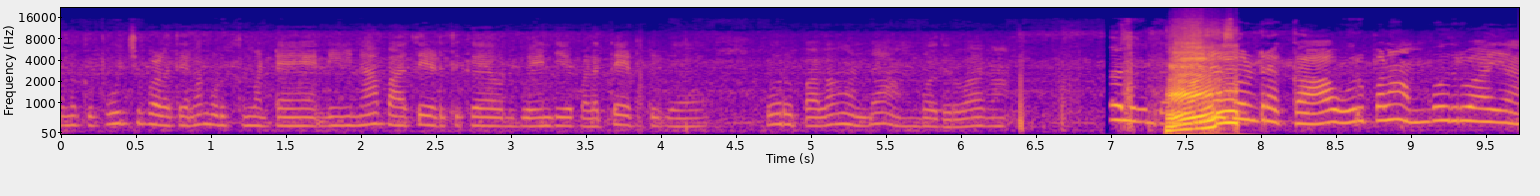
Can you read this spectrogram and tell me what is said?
உனக்கு பூச்சி பழத்தையெல்லாம் கொடுக்க மாட்டேன். நீனா பார்த்து எடுத்துக்க. உனக்கு வேண்டிய பழத்தை எடுத்துக்க. ஒரு பழம் வந்து ஐம்பது ரூபா தான் என்ன சொல்றக்கா? ஒரு பழம் ஐம்பது ரூபாயா?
